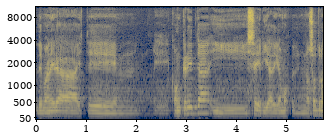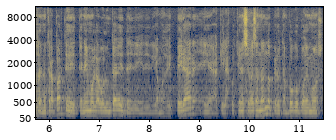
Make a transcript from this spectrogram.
de manera este, eh, concreta y seria, digamos, nosotros de nuestra parte tenemos la voluntad de, digamos, de esperar eh, a que las cuestiones se vayan dando, pero tampoco podemos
